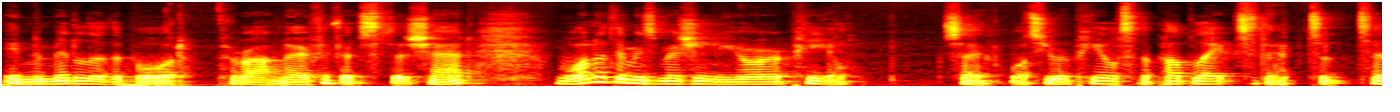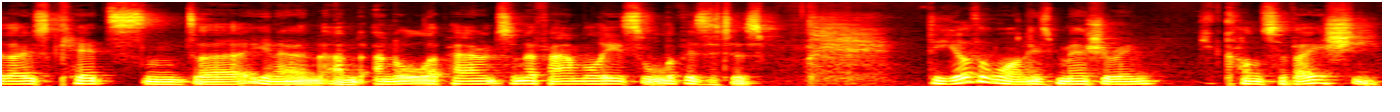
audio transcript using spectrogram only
in the middle of the board for Ark Nova that's, that's shared. One of them is measuring your appeal. So, what's your appeal to the public, to the, to, to those kids, and uh, you know, and, and all the parents and the families, all the visitors? The other one is measuring conservation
